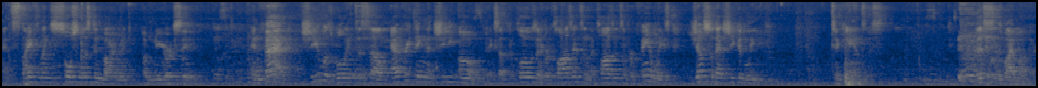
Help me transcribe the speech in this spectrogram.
and stifling socialist environment of New York City. In fact, she was willing to sell everything that she owned, except the clothes in her closets and the closets of her families, just so that she could leave to Kansas. This is my mother.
